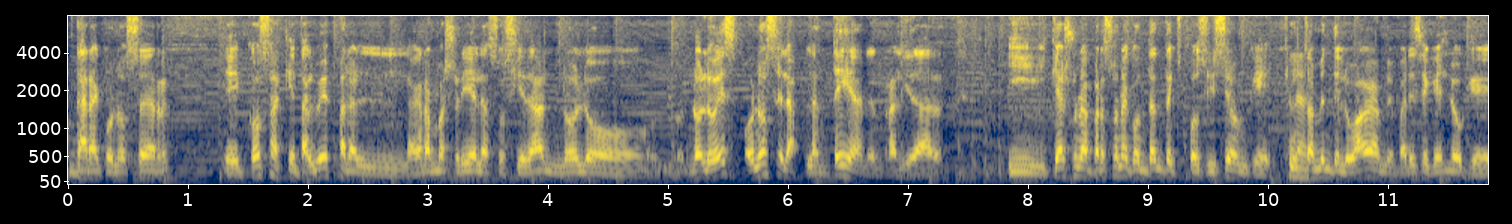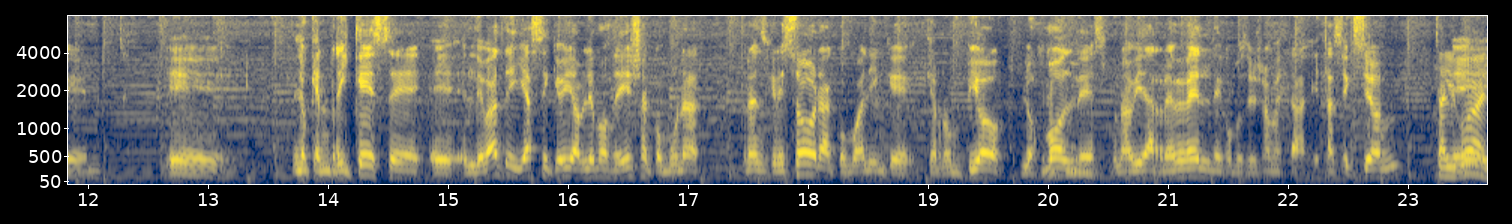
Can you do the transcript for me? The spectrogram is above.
dar a conocer eh, cosas que tal vez para el- la gran mayoría de la sociedad no lo, no lo es o no se las plantean en realidad. Y que haya una persona con tanta exposición que Claro. justamente lo haga, me parece que es lo que, eh, lo que enriquece eh, el debate y hace que hoy hablemos de ella como una transgresora, como alguien que, que rompió los moldes, una vida rebelde, como se llama esta, esta sección. Tal cual.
